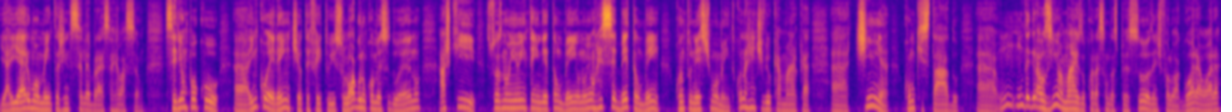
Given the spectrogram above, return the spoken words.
e aí era o momento da gente celebrar essa relação. Seria um pouco uh, incoerente eu ter feito isso logo no começo do ano. Acho que as pessoas não iam entender tão bem, ou não iam receber tão bem quanto neste momento. Quando a gente viu que a marca uh, tinha conquistado uh, um, um degrauzinho a mais no coração das pessoas, a gente falou: agora é hora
